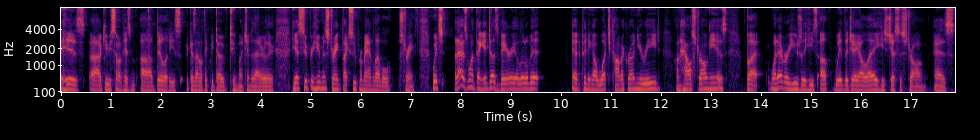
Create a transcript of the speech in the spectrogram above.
his uh, give you some of his uh, abilities because I don't think we dove too much into that earlier. He has superhuman strength, like Superman level strength, which that is one thing. It does vary a little bit uh, depending on which comic run you read on how strong he is. But whenever usually he's up with the JLA, he's just as strong as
